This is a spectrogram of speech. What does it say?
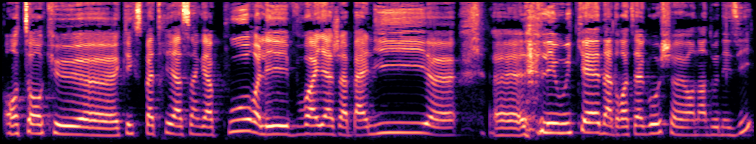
en tant que euh, qu'expatrié à Singapour, les voyages à Bali, euh, euh, les week-ends à droite à gauche en Indonésie.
